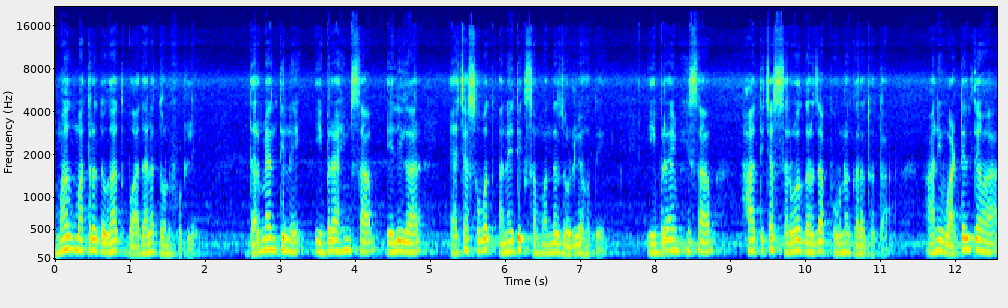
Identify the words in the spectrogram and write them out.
मग मात्र दोघात वादाला तोंड फुटले. दरम्यान तिने इब्राहिम साब एलिगार याच्यासोबत अनैतिक संबंध जोडले होते. इब्राहिम हिसाब हा तिच्या सर्व गरजा पूर्ण करत होता आणि वाटेल तेव्हा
